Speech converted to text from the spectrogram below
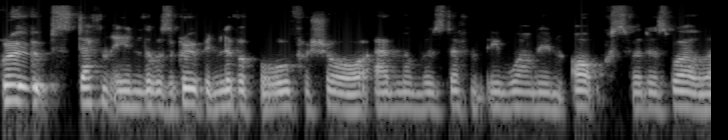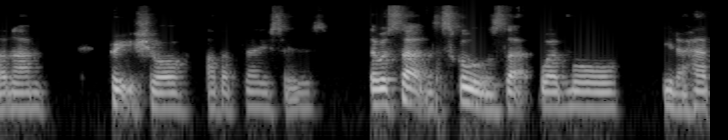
groups definitely. In, there was a group in Liverpool for sure, and there was definitely one in Oxford as well, and I'm pretty sure other places. There were certain schools that were more, you know, had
